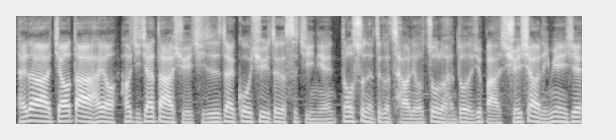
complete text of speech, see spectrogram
台大、交大还有好几家大学，其实在过去这个十几年都顺着这个潮流做了很多的，就把学校里面一些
